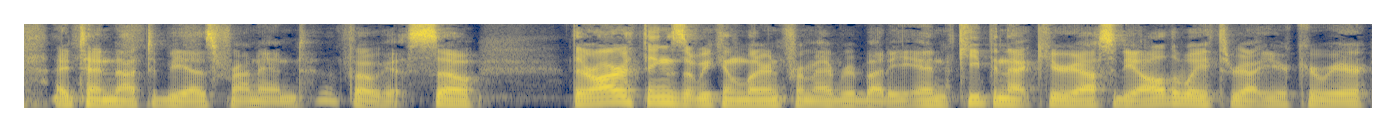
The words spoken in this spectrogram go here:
I tend not to be as front end focused. So there are things that we can learn from everybody, and keeping that curiosity all the way throughout your career,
